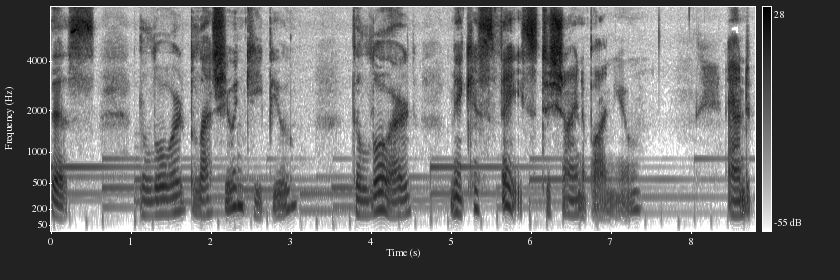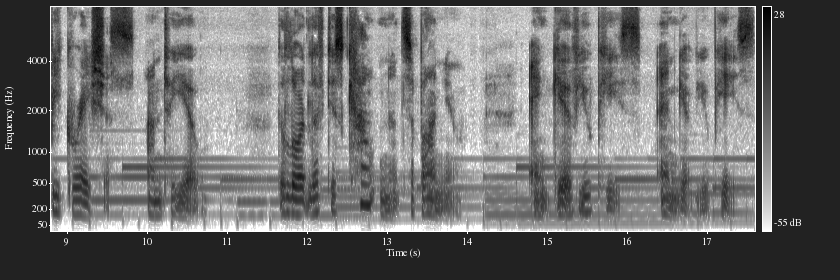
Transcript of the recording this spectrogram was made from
this The Lord bless you and keep you. The Lord make his face to shine upon you and be gracious unto you. The Lord lift his countenance upon you and give you peace and give you peace.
